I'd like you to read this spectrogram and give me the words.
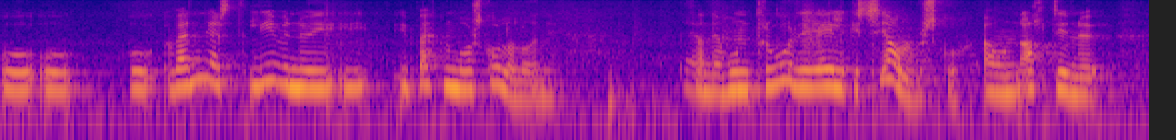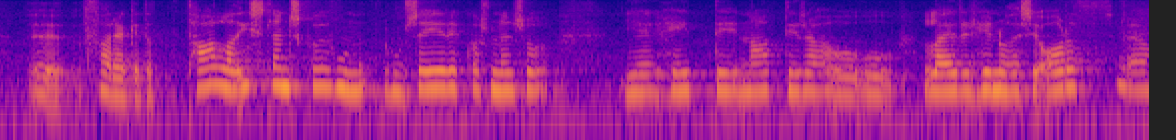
og, og, og venjast lífinu í, í, í bekknum og skólalóðinni. Þannig að hún trúir því eiginlega ekki sjálf, sko, að hún allt í hennu fari að geta talað íslensku, hún, hún segir eitthvað svona eins og ég heiti Nadíra og, og lærir hinn og þessi orð Já.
